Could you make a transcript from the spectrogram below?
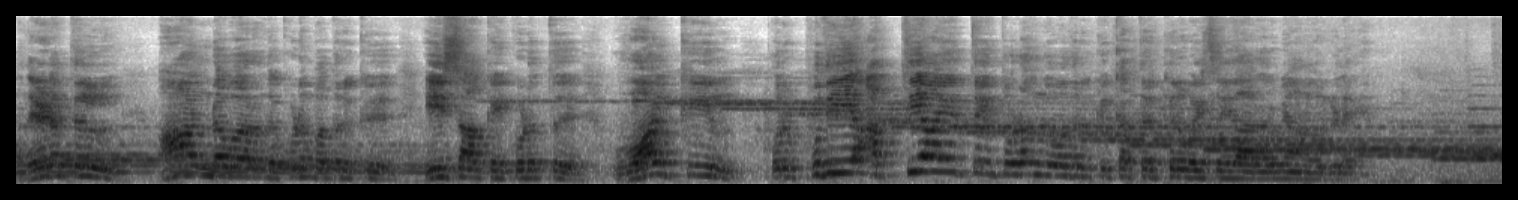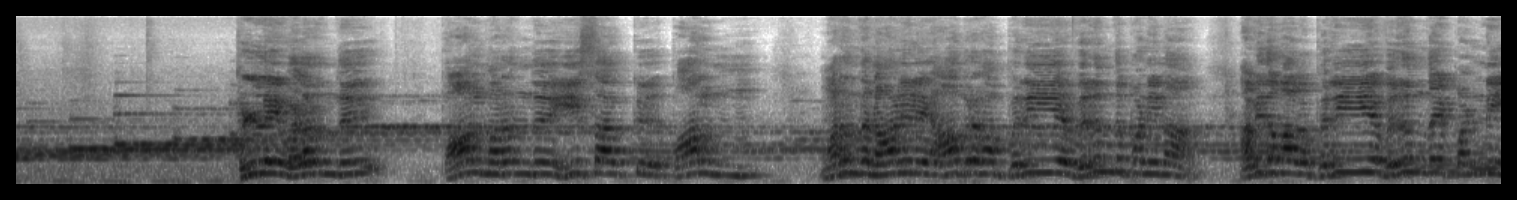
அந்த இடத்தில் ஆண்டவர் அந்த குடும்பத்திற்கு ஈசாக்கை கொடுத்து வாழ்க்கையில் ஒரு புதிய அத்தியாயத்தை தொடங்குவதற்கு கத்தர் கிருவை செய்தார் அருமையானவர்களே. பிள்ளை வளர்ந்து பால் மறந்து ஈசாக்கு பால் மறந்த நாளிலே ஆபிரகாம் பெரிய விருந்து பண்ணினான். அவிதமாக பெரிய விருந்தை பண்ணி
